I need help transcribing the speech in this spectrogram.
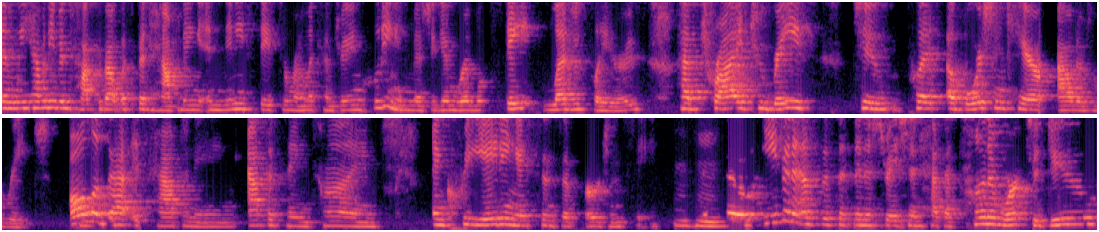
And we haven't even talked about what's been happening in many states around the country, including in Michigan, where state legislators have tried to race to put abortion care out of reach. All of that is happening at the same time and creating a sense of urgency. Mm-hmm. So even as this administration has a ton of work to do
